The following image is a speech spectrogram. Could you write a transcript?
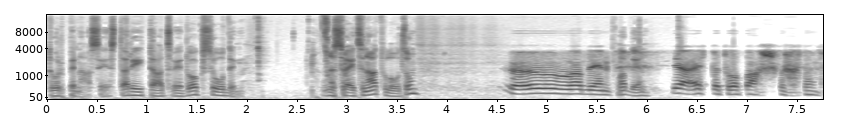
turpināsies. Tā arī tāds viedoklis Uldim. Sveicinātu, lūdzu! Uh, labdien! Labdien! Jā, es par to pašu, protams,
